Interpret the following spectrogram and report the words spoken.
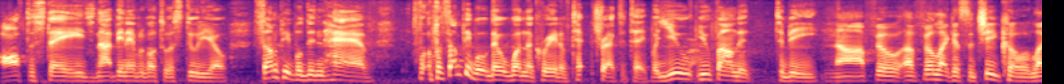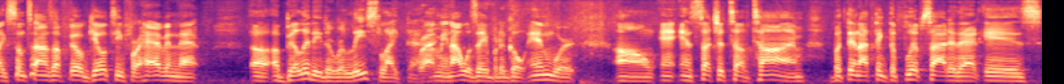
off the stage, not being able to go to a studio. Some people didn't have. For, for some people, there wasn't a creative t- track to take, but you you found it to be. Nah, I feel I feel like it's a cheat code. Like sometimes I feel guilty for having that uh, ability to release like that. I mean, I was able to go inward um, in, in such a tough time. But then I think the flip side of that is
